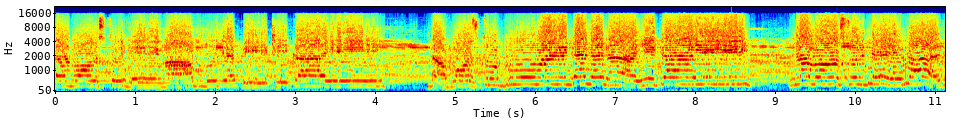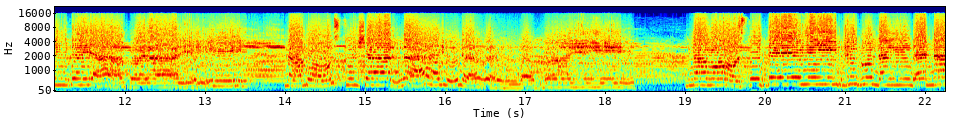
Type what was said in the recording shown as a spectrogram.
नमोऽस्तु हेमाम्बुजपीठिकायै नमोऽस्तु भूमण्डलनायिकायै नमोऽस्तु देवायुदया नमोऽस्तु नमोस्तु नमोऽस्तु देवी भृगुनन्दना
